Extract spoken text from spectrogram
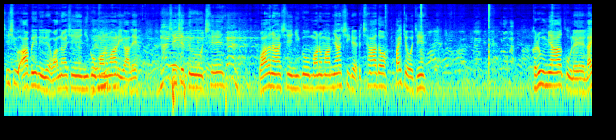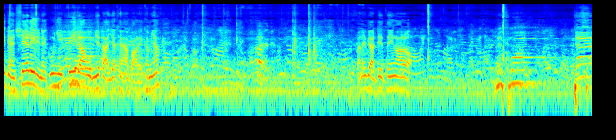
ကြည့်ရှုအားပေးနေတဲ့ဝါသနာရှင်ညီကိုမောင်နှမတွေကလည်းချင်းချစ်သူချင်းဝါသနာရှင်ညီကိုမောင်နှမများရှိတဲ့တခြားသောပိုက်ကြော်ချင်း ဂရုများကိုလည်း like and share လေးတွေနဲ့ကူညီပေးကြဖို့မေတ္တာရက်ခံအပ်ပါတယ်ခင်ဗျာပန်လေးပြတစ်သင်းကတော့ This one. Ten.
